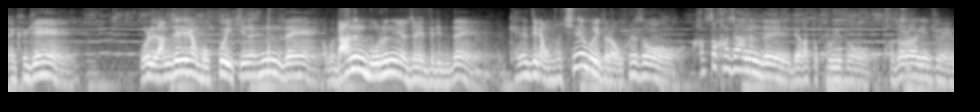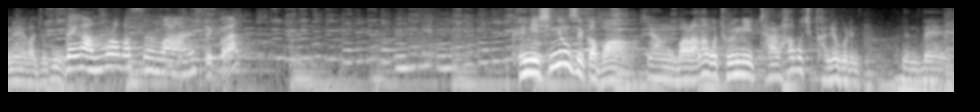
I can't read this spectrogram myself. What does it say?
아니 그게 원래 남자애들이랑 먹고 있기는 했는데 나는 모르는 여자애들인데 걔네들이랑 엄청 친해 보이더라고 그래서 합석하자 하는데 내가 또 거기서 거절하기는 좀 애매해가지고 내가 안 물어봤으면 말 안 했을 거야? 괜히 신경 쓸까봐 그냥 말 안 하고 조용히 잘 하고 집 가려고 그랬는데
